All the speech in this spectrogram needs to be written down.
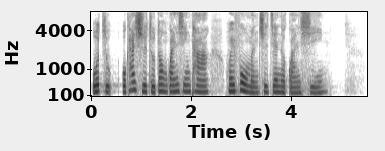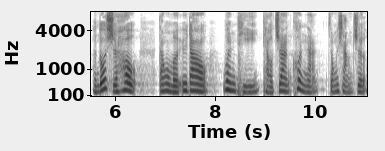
我主。我开始主动关心他，恢复我们之间的关系。很多时候，当我们遇到问题、挑战、困难，总想着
